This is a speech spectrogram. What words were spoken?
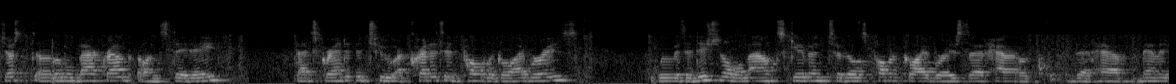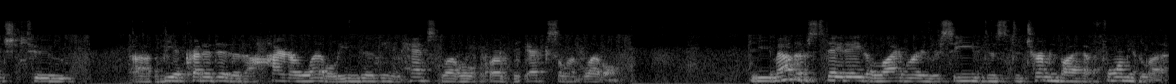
Just a little background on state aid. That's granted to accredited public libraries with additional amounts given to those public libraries that have that have managed to uh, be accredited at a higher level, either the enhanced level or the excellent level. The amount of state aid a library received is determined by a formula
